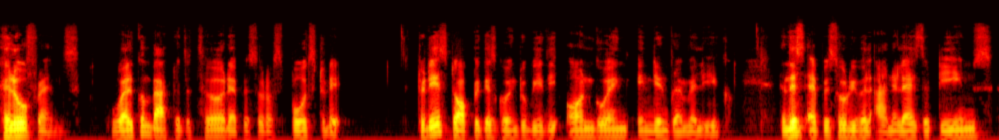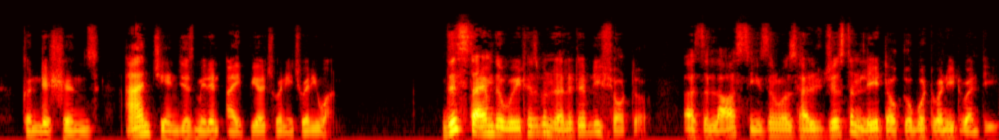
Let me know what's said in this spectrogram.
Hello, friends. Welcome back to the third episode of Sports Today. Today's topic is going to be the ongoing Indian Premier League. In this episode, we will analyze the teams, conditions, and changes made in IPL 2021. This time, the wait has been relatively shorter, as the last season was held just in late October 2020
